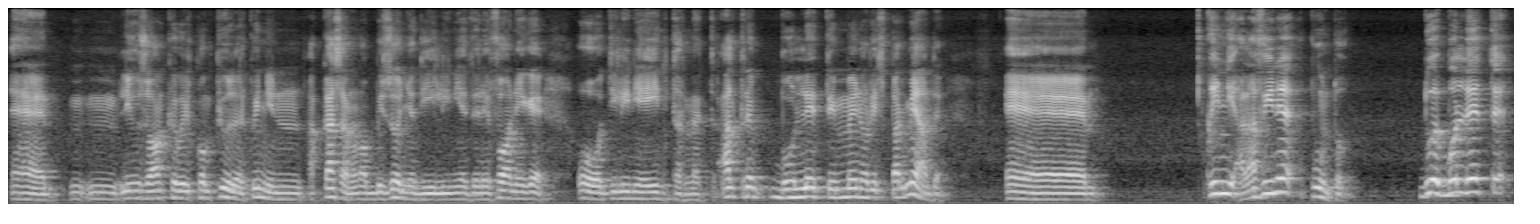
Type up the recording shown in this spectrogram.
eh, mh, mm, li uso anche per il computer, quindi mh, a casa non ho bisogno di linee telefoniche o di linee internet, altre bollette in meno risparmiate. Eh, quindi alla fine, appunto, due bollette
